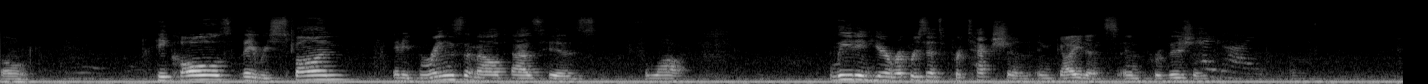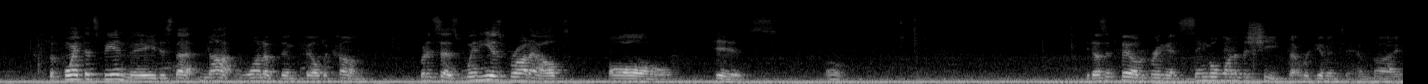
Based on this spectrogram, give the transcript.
own, he calls, they respond, and he brings them out as his flock. Leading here represents protection and guidance and provision. The point that's being made is that not one of them failed to come. But it says, when he has brought out all his own. He doesn't fail to bring a single one of the sheep that were given to him by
